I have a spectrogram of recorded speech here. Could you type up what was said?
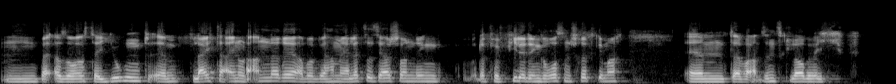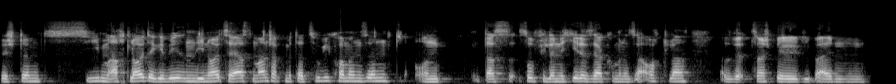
Mm, also aus der Jugend ähm, vielleicht der ein oder andere, aber wir haben ja letztes Jahr schon den, oder für viele den großen Schritt gemacht. Ähm, da sind es, glaube ich, bestimmt sieben, acht Leute gewesen, die neu zur ersten Mannschaft mit dazugekommen sind. Und dass so viele nicht jedes Jahr kommen, ist ja auch klar. Also wir, zum Beispiel die beiden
